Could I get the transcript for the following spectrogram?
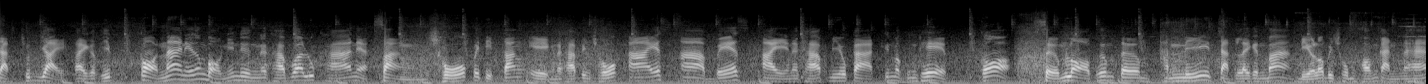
จัดชุดใหญ่ไฟกระพริบ ก่อนหน้านี้ต้องบอกนิดนึงนะครับ ว่าลูกค้าเนี่ยสั่งโชคไปติดตั้งเองนะครับ เป็นโชค RSR Base I นะครับ มีโอกาสขึ้นมากรุงเทพ ก็เสริมหล่อเพิ่มเติมคันนี้จัดอะไรกันบ้าง เดี๋ยวเราไปชมพร้อมกันนะฮะ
